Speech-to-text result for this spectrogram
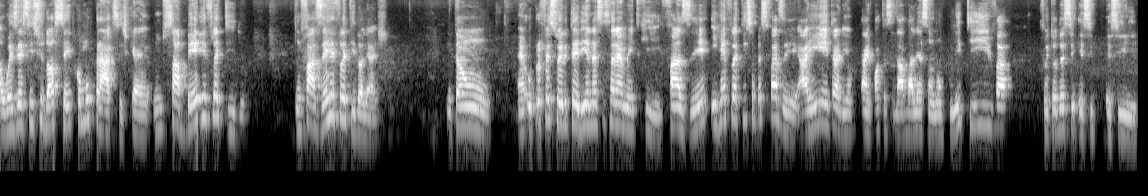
o exercício docente como praxis, que é um saber refletido. Um fazer refletido, aliás. Então, é, o professor ele teria necessariamente que fazer e refletir sobre esse fazer. Aí entraria a importância da avaliação não punitiva, foi todo esse, esse, esse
